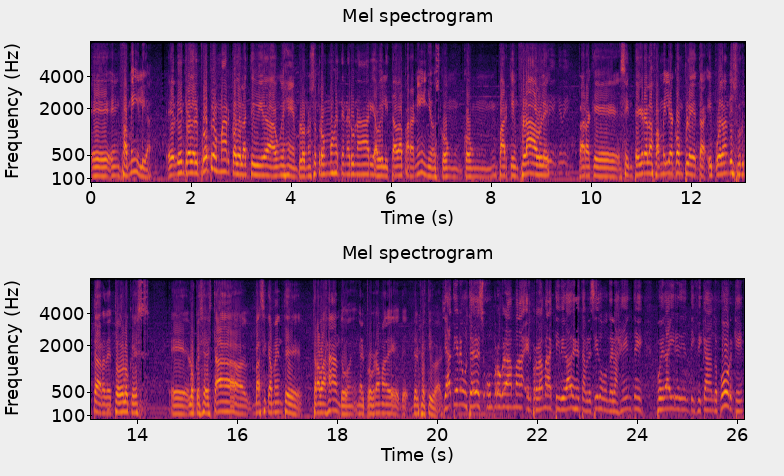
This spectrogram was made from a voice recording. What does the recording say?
eh, en familia eh, dentro del propio marco de la actividad un ejemplo nosotros vamos a tener una área habilitada para niños con, con un parque inflable qué bien, qué bien. para que se integre la familia completa y puedan disfrutar de todo lo que es eh, lo que se está básicamente trabajando en el programa de, de, del festival. Ya tienen ustedes un programa, el programa de actividades establecido donde la gente pueda ir identificando, porque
